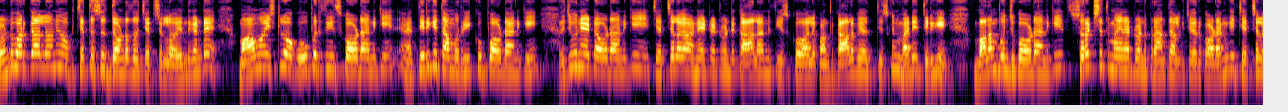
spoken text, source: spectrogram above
రెండు వర్గాల్లోనే ఒక చిత్తశుద్ధి ఉండదు చర్చల్లో. ఎందుకంటే మావోయిస్టులు ఒక ఊపిరి తీసుకోవడానికి తిరిగి తాము రీకుప్ అవడానికి రిజునేట్ అవ్వడానికి చర్చలు అనేటటువంటి కాలాన్ని తీసుకోవాలి. కొంతకాల వ్యవధి తీసుకుని మరీ తిరిగి బలం పుంజుకోవడానికి సురక్షితమైనటువంటి ప్రాంతాలకు చేరుకోవడానికి చర్చల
